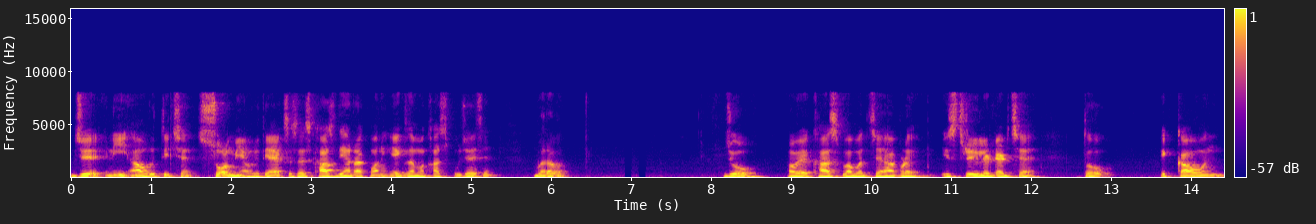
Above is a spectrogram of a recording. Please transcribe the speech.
જેની આવૃત્તિ છે સોળમી આવૃત્તિ. આ એક્સરસાઇઝ ખાસ ધ્યાન રાખવાની એક્ઝામમાં ખાસ પૂછાય છે. બરાબર? જો હવે ખાસ બાબત છે, આપણે હિસ્ટ્રી રિલેટેડ છે, તો એકાવન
